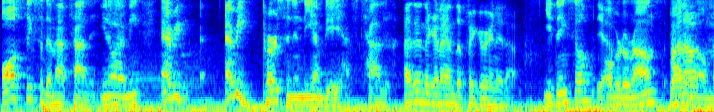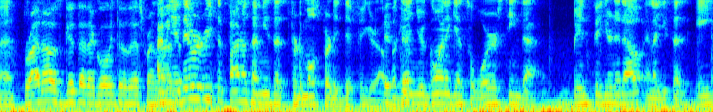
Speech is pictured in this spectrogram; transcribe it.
all six of them have talent. You know what I mean? Every every person in the NBA has talent. I think they're gonna end up figuring it out. You think so? Yeah. Over the rounds? I don't now, know, man. Right now, it's good that they're going through this. Right now, I mean, if they were to reach the finals, that means that for the most part they did figure it out. It's but then you're going against a Warriors team that been figured it out, and like you said, eight,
